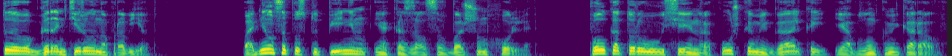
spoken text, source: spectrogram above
то его гарантированно пробьет. Поднялся по ступеням и оказался в большом холле, пол которого усеян ракушками, галькой и обломками кораллов.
